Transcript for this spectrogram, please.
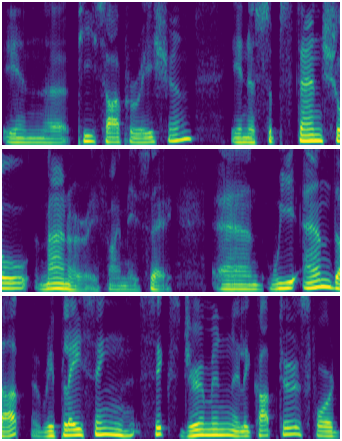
in uh, peace operation in a substantial manner, if I may say. And we end up replacing six German helicopters for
